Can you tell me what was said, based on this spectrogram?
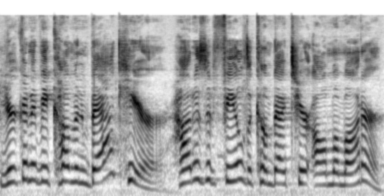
you're going to be coming back here. How does it feel to come back to your alma mater?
